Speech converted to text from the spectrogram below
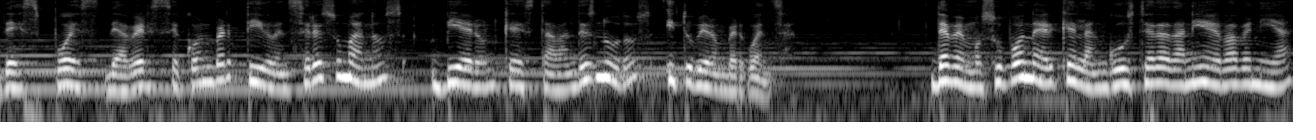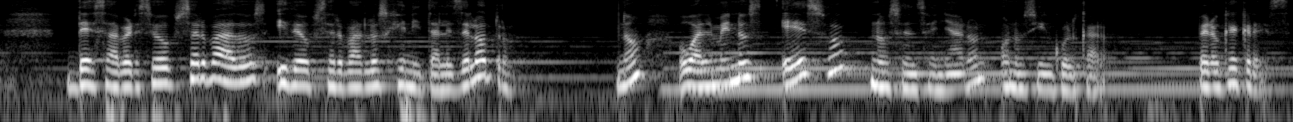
después de haberse convertido en seres humanos, vieron que estaban desnudos y tuvieron vergüenza. Debemos suponer que la angustia de Adán y Eva venía de saberse observados y de observar los genitales del otro, ¿no? O al menos eso nos enseñaron o nos inculcaron. Pero ¿qué crees?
